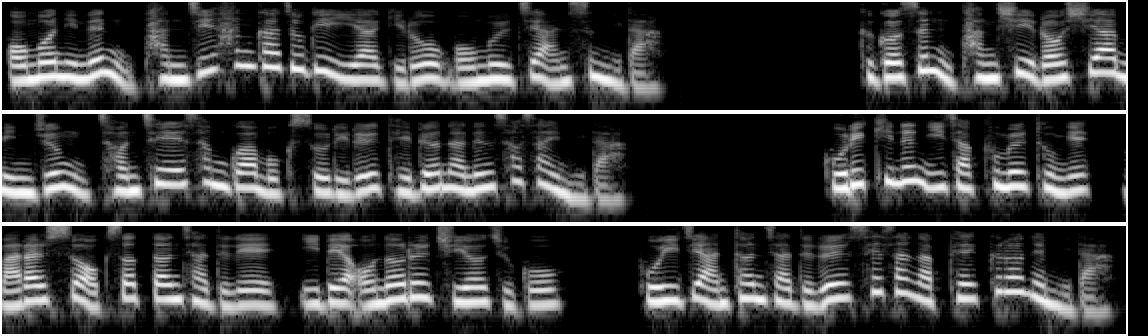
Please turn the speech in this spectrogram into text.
어머니는 단지 한 가족의 이야기로 머물지 않습니다. 그것은 당시 러시아 민중 전체의 삶과 목소리를 대변하는 서사입니다. 고리키는 이 작품을 통해 말할 수 없었던 자들의 입에 언어를 쥐어주고 보이지 않던 자들을 세상 앞에 끌어냅니다.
